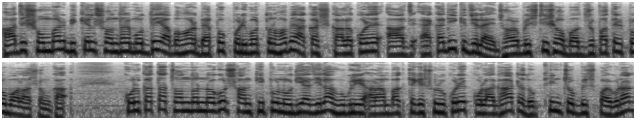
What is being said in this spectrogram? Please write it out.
আজ সোমবার বিকেল সন্ধ্যার মধ্যেই আবহাওয়ার ব্যাপক পরিবর্তন হবে, আকাশ কালো করে। আজ একাধিক জেলায় ঝড় বৃষ্টি সহ বজ্রপাতের প্রবল আশঙ্কা। কলকাতা, চন্দননগর, শান্তিপুর, নদিয়া জেলা, হুগলির আরামবাগ থেকে শুরু করে কোলাঘাট, দক্ষিণ চব্বিশ পরগনার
